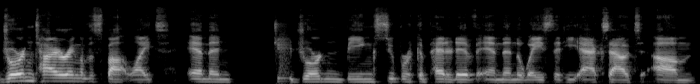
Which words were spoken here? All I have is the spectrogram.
Jordan tiring of the spotlight, and then two, Jordan being super competitive, and then the ways that he acts out um,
